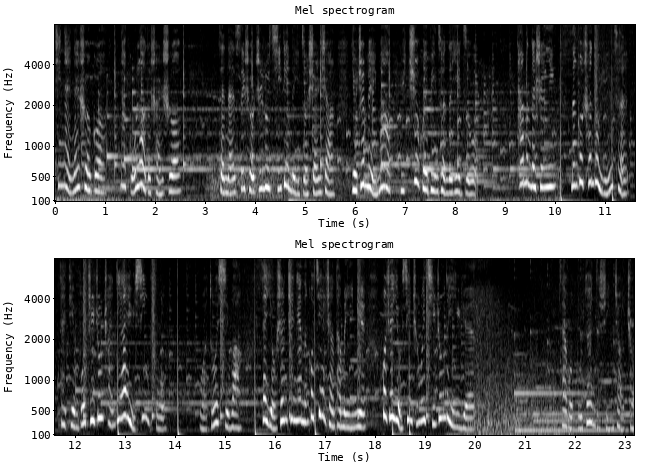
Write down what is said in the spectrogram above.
听奶奶说过，那古老的传说，在南丝绸之路起点的一座山上，有着美貌与智慧并存的一族。他们的声音能够穿透云层，在电波之中传递爱与幸福。我多希望在有生之年能够见上他们一面，或者有幸成为其中的一员。在我不断的寻找中，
